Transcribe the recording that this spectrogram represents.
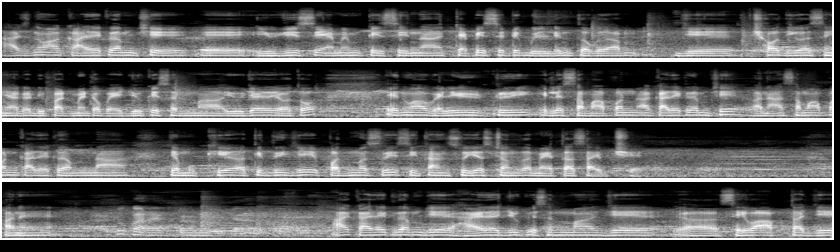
આજનો આ કાર્યક્રમ છે એ યુજીસી એમએમટીસીના કેપેસિટી બિલ્ડિંગ પ્રોગ્રામ જે છ દિવસ અહીંયા આગળ ડિપાર્ટમેન્ટ ઓફ એજ્યુકેશનમાં યોજાઈ રહ્યો હતો. એનું આ વેલિડિટરી એટલે સમાપન આ કાર્યક્રમ છે અને આ સમાપન કાર્યક્રમના જે મુખ્ય અતિથિ છે પદ્મશ્રી સીતાંશુ યશચંદ્ર મહેતા સાહેબ છે. અને શું કાર્યક્રમ આ કાર્યક્રમ જે હાયર એજ્યુકેશનમાં જે સેવા આપતા જે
